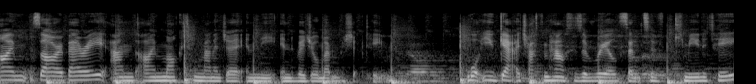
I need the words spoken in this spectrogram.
I'm Zara Berry and I'm marketing manager in the individual membership team. What you get at Chatham House is a real sense of community,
